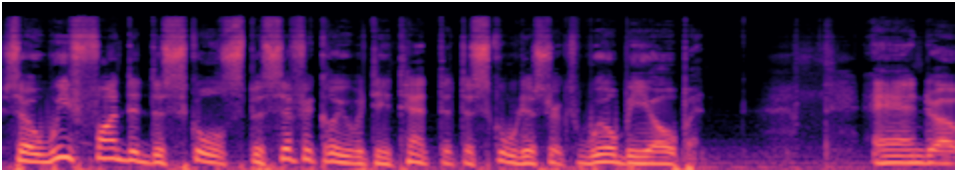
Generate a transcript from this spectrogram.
So we funded the schools specifically with the intent that the school districts will be open. And uh,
